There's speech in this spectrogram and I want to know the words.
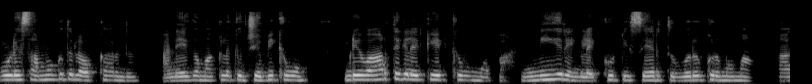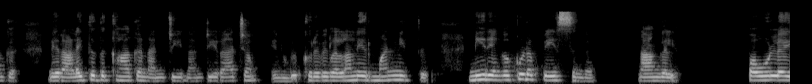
உங்களுடைய சமூகத்துல உட்கார்ந்து அநேக மக்களுக்கு ஜெபிக்கவும் உடைய வார்த்தைகளை கேட்கவும் அப்பா நீர் எங்களை கூட்டி சேர்த்து ஒரு குடும்பமாக நீர் அழைத்ததுக்காக நன்றி நன்றி ராஜா. என்னுடைய குறைவுகள் எல்லாம் நீர் மன்னித்து நீர் எங்க கூட பேசுங்க நாங்கள் பவுலை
